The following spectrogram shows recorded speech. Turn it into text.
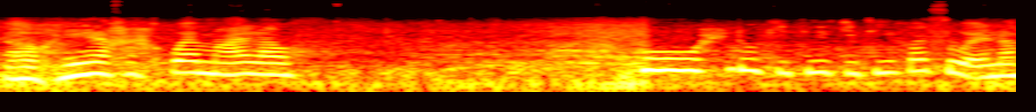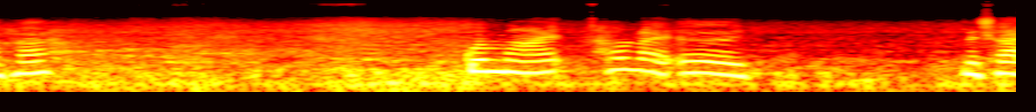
เออนี่นะคะกล้วยไม้เราหูยดูกี่ทีกี่ทีก็สวยนะคะ กล้วยไม้เท่าไหร่เอ่ยไม่ใช่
